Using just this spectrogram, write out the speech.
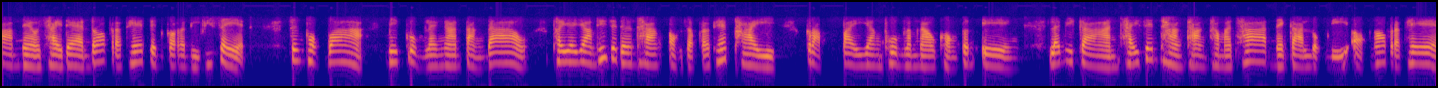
ตามแนวชายแดนรอบประเทศเป็นกรณีพิเศษ ซึ่งพบว่ามีกลุ่มแรงงานต่างด้าว พยายามที่จะเดินทางออกจากประเทศไทย กลับไปยังภูมิลำเนาของตนเอง และมีการใช้เส้นทางทางธรรมชาติในการหลบหนีออกนอกประเทศ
